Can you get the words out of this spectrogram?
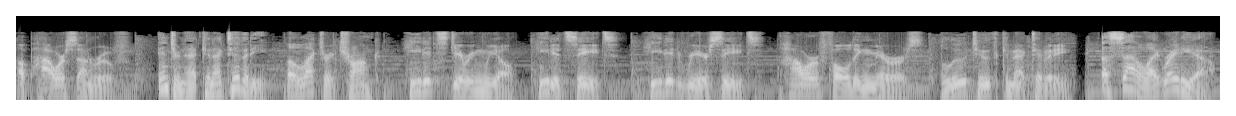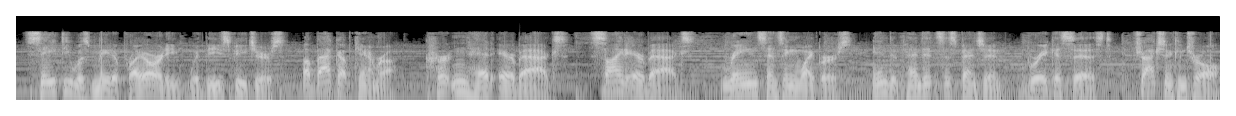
a power sunroof, internet connectivity, electric trunk, heated steering wheel, heated seats, heated rear seats, power folding mirrors, Bluetooth connectivity, a satellite radio. Safety was made a priority with these features. A backup camera, curtain head airbags, side airbags, rain sensing wipers, independent suspension, brake assist, traction control,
